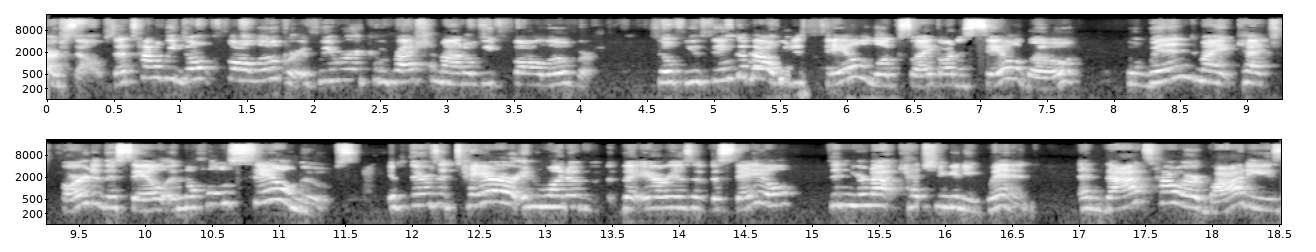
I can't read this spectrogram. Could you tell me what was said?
ourselves. That's how we don't fall over. If we were a compression model, we'd fall over. So if you think about what a sail looks like on a sailboat, the wind might catch part of the sail and the whole sail moves. If there's a tear in one of the areas of the sail, then you're not catching any wind. And that's how our bodies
